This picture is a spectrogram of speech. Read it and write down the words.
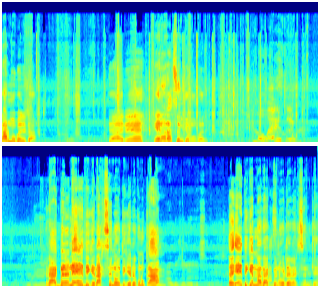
কার মোবাইল এটা? হ্যাঁ রে এনে রাখছেন কে মোবাইল মোবাইল রাখবেন হলে এইদিকে রাখছেন ওইদিকে এটা কোনো কাম? তা এইদিকে না রাখবেন ওইটা রাখছেন কে?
